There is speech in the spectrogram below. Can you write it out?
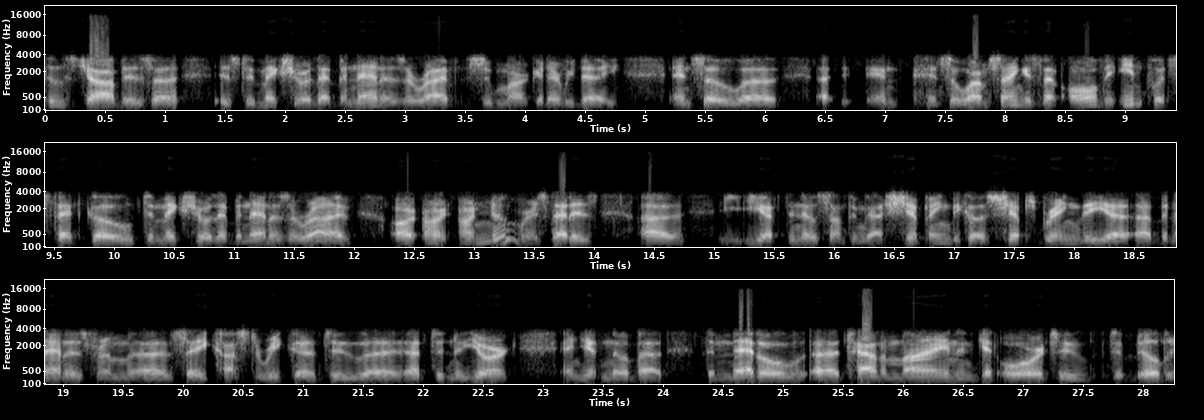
whose job is uh, is to make sure that bananas arrive at the supermarket every day, and so uh, uh, and and so what I'm saying is that all the inputs that go to make sure that bananas arrive are are, are numerous. That is. Uh, you have to know something about shipping because ships bring the uh, uh, bananas from, uh, say, Costa Rica to uh, to New York, and you have to know about the metal uh, town of mine and get ore to to build a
